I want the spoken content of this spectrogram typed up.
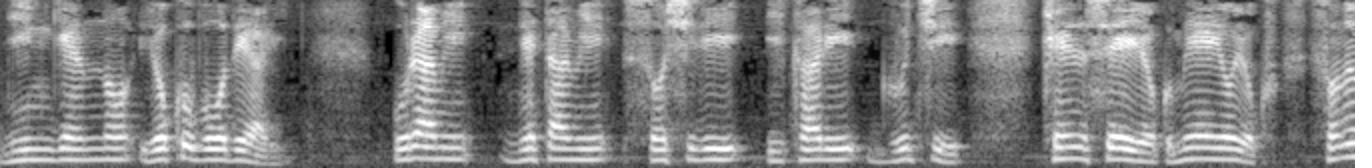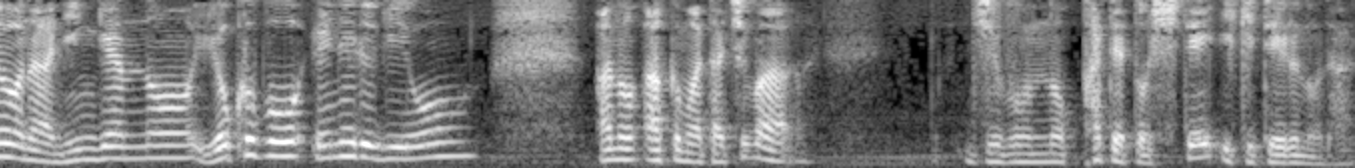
人間の欲望であり、恨み、妬み、そしり、怒り、愚痴、牽制欲、名誉欲、そのような人間の欲望エネルギーを、あの悪魔たちは自分の糧として生きているのだ。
